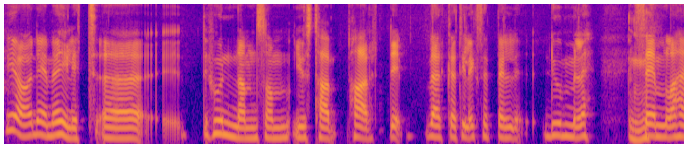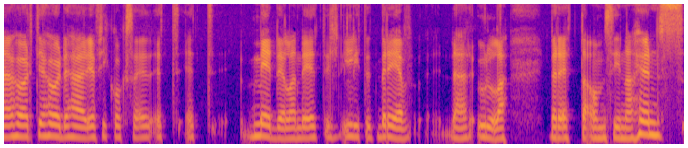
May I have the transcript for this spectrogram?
Ja, det är möjligt. Uh, hundnamn som just har, har, det verkar till exempel Dumle, mm. Semla har jag hört. Jag hörde här, jag fick också ett, ett meddelande, ett litet brev där Ulla berättade om sina höns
